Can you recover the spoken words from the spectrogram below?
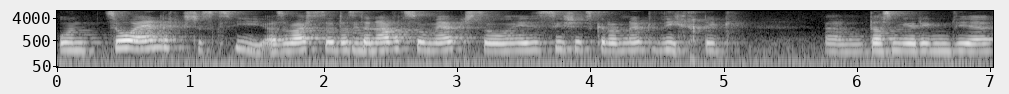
und so ähnlich ist das gewesen. Also weißt du, so, dass du dann einfach so merkst, so, hey, es ist jetzt gerade nicht wichtig, ähm, dass wir irgendwie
